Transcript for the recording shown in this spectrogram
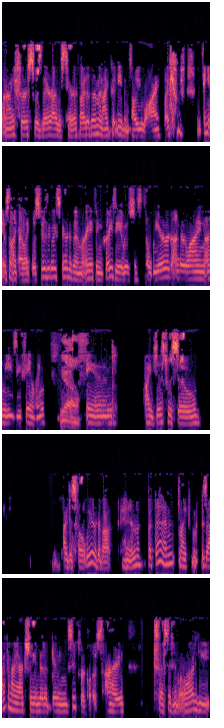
when I first was there, I was terrified of him and I couldn't even tell you why. Like, you know, it's not like I like was physically scared of him or anything crazy. It was just a weird underlying uneasy feeling. Yeah. And I just was so, I just felt weird about him. But then, like, Zach and I actually ended up getting super close. I trusted him a lot. He,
